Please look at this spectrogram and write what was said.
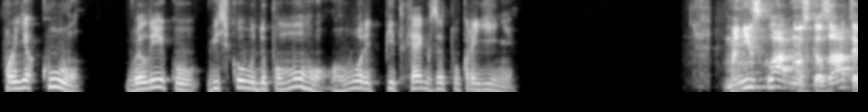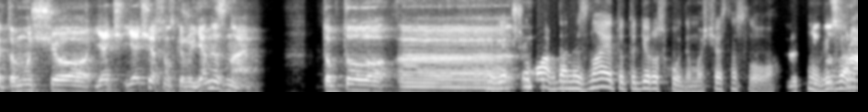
Про яку велику військову допомогу говорить Піт Хекзет Україні? Мені складно сказати, тому що я, я чесно скажу, я не знаю. Тобто, е, Ну, якщо Магда не знає, то тоді розходимось, чесне слово. Ну, ну, відверто,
